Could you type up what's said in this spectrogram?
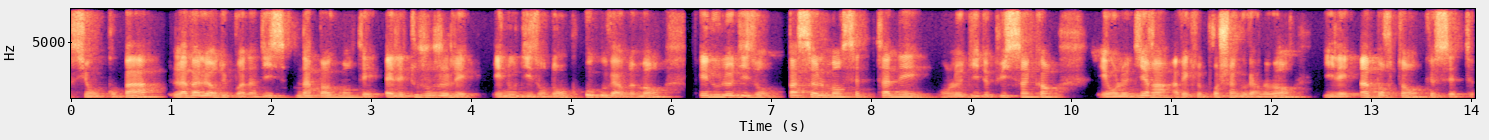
si on compare, la valeur du point d'indice n'a pas augmenté. Elle est toujours gelée. Et nous disons donc au gouvernement, et nous le disons pas seulement cette année, on le dit depuis cinq ans, et on le dira avec le prochain gouvernement, il est important que cette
